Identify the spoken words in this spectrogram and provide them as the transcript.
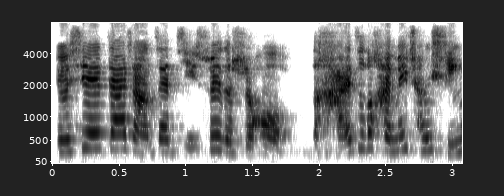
有些家长在几岁的时候，孩子都还没成型，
